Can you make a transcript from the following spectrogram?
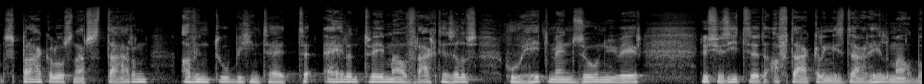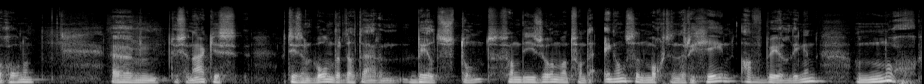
sprakeloos naar staren. Af en toe begint hij te eilen. Tweemaal vraagt hij zelfs: hoe heet mijn zoon nu weer? Dus je ziet, eh, de aftakeling is daar helemaal begonnen. Um, tussen haakjes het is een wonder dat daar een beeld stond van die zoon, want van de Engelsen mochten er geen afbeeldingen, nog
